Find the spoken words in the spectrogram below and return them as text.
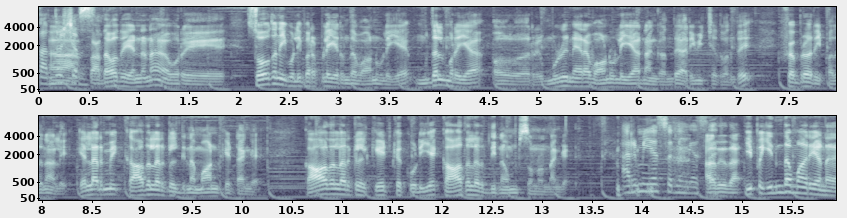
சந்தோஷம். அதாவது என்னன்னா ஒரு சோதனை ஒளிபரப்பில் இருந்த வானொலியை முதல் முறையாக ஒரு முழு நேர வானொலியாக நாங்கள் வந்து அறிவித்தது வந்து பிப்ரவரி பதினாலு. எல்லாருமே காதலர்கள் தினமான்னு கேட்டாங்க. காதலர்கள் கேட்கக்கூடிய காதலர் தினம்னு சொன்னோம் நாங்க. அருமையாக சொன்னீங்க அதுதான். இப்போ இந்த மாதிரியான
